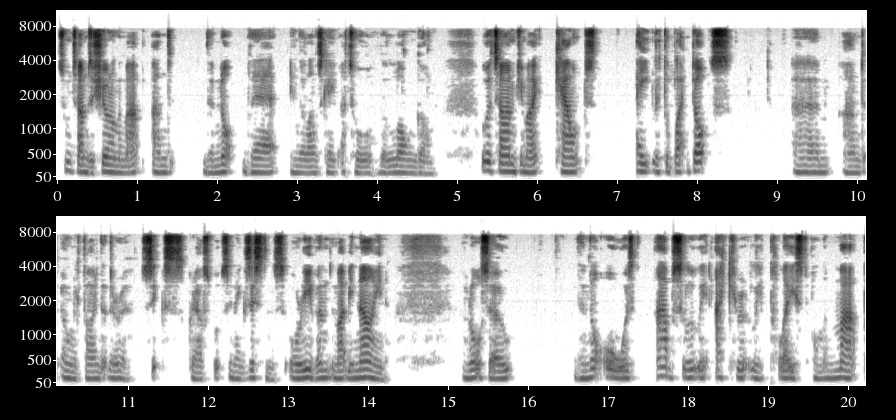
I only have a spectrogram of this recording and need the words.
Sometimes they're shown on the map and they're not there in the landscape at all. They're long gone. Other times you might count eight little black dots um, and only find that there are six grouse butts in existence, or even there might be nine. And also, they're not always absolutely accurately placed on the map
